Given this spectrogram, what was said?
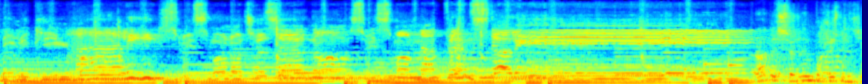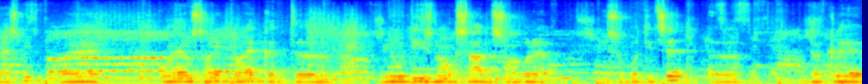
veliki mali, svi smo noća zajedno, svi smo na stali. Radi se o jednom božićnoj pesmi koja je, koja je u stvari projekat uh, ljudi iz Novog Sada, Sombora, i Subotice. E, dakle,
